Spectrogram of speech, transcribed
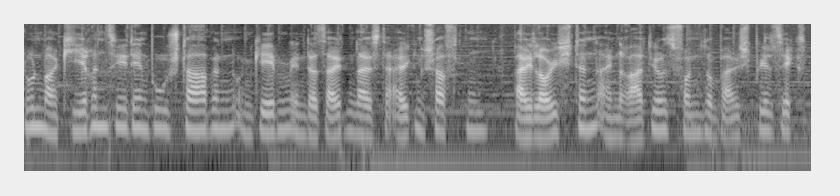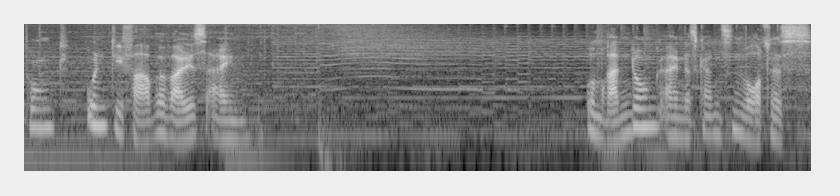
Nun markieren Sie den Buchstaben und geben in der Seitenleiste Eigenschaften bei Leuchten einen Radius von zum Beispiel 6 Punkt und die Farbe Weiß ein. Umrandung eines ganzen Wortes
